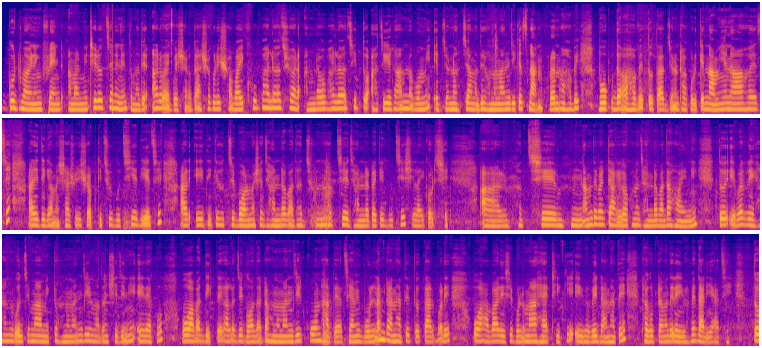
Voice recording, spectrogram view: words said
Good morning friend, আমার মিঠেরও চ্যানেলে তোমাদের আরও একবার স্বাগত। আশা করি সবাই খুব ভালো আছো আর আমরাও ভালো আছি। তো আজকে রামনবমী, এর জন্য হচ্ছে আমাদের হনুমানজিকে স্নান করানো হবে, ভোগ দেওয়া হবে। তো তার জন্য ঠাকুরকে নামিয়ে নেওয়া হয়েছে আর এদিকে আমার শাশুড়ি সব কিছু গুছিয়ে দিয়েছে। আর এইদিকে হচ্ছে বরমাসে ঝান্ডা বাঁধার জন্য হচ্ছে ঝান্ডাটাকে গুছিয়ে সেলাই করছে। আর হচ্ছে আমাদের বাড়িতে আগে কখনো ঝান্ডা বাঁধা হয়নি। তো এবার রেহান বলছে, মা, আমি একটু হনুমানজির মতন সেজে নিই এই দেখো, ও আবার দেখতে গেল যে গদাটা হনুমানজির কোন হাতে আছে। আমি বললাম, ডান হাতে। তো তারপরে ও আবার এসে বলল, মা হ্যাঁ ঠিকই, এইভাবেই ডান হাতে ঠাকুরটা আমাদের এইভাবে দাঁড়িয়ে আছে। তো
